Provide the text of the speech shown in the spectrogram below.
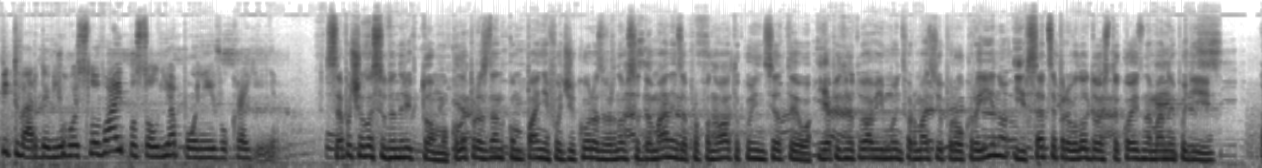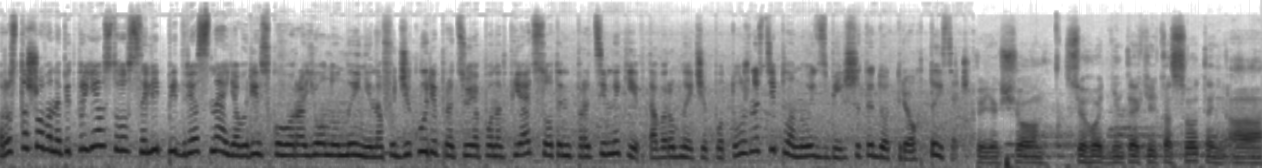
Підтвердив його слова й посол Японії в Україні. Все почалося один рік тому, коли президент компанії Fujikura звернувся до мене і запропонував таку ініціативу. Я підготував йому інформацію про Україну, і все це привело до ось такої знаменної події. Розташоване підприємство в селі Підрясне Яворівського району. Нині на Фуджікурі працює понад 5 сотень працівників та виробничі потужності планують збільшити до трьох тисяч. Якщо сьогодні декілька сотень, а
